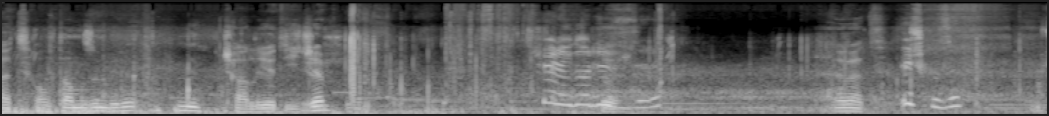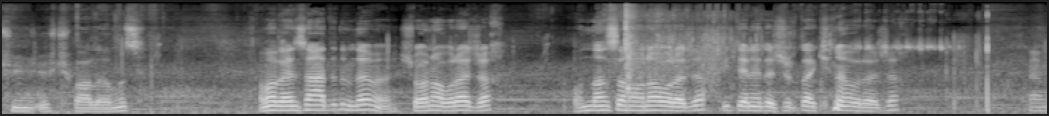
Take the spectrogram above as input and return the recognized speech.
Evet oltamızın biri çalıyor diyeceğim. Şöyle gördüğünüz üzere. Evet Üç kızı. Üçüncü, üç balığımız. Ama ben sana dedim değil mi? Şu ona vuracak. Ondan sonra ona vuracak. Bir tane de şuradakine vuracak. Tamam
